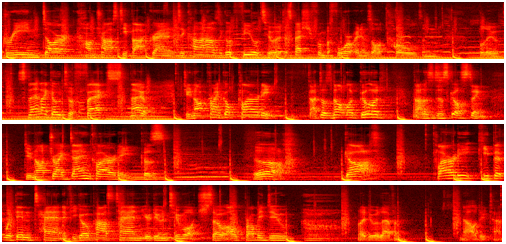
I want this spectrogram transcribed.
green, dark, contrasty background. It kind of has a good feel to it, especially from before when it was all cold and blue. So then I go to effects. Now, do not crank up clarity. That does not look good. That is disgusting. Do not drag down clarity, because, ugh, God. Clarity, keep it within 10. If you go past 10, you're doing too much. So I'll probably do, I'll do 11. No, I'll do 10.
